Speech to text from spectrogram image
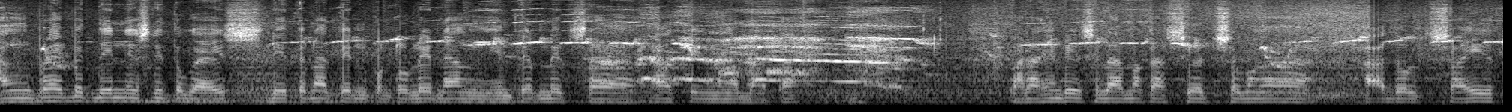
Ang private DNS nito guys, dito natin kontrolin ang internet sa ating mga bata para hindi sila makasearch sa mga adult site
